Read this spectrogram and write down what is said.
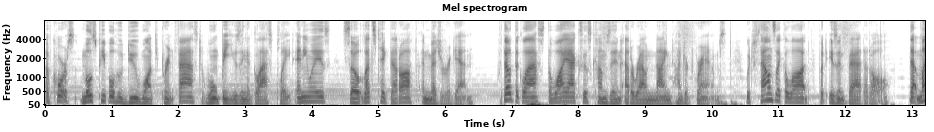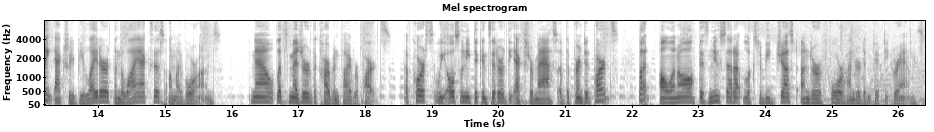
Of course, most people who do want to print fast won't be using a glass plate anyways, so let's take that off and measure again. Without the glass, the y-axis comes in at around 900 grams, which sounds like a lot, but isn't bad at all. That might actually be lighter than the y-axis on my Vorons. Now, let's measure the carbon fiber parts. Of course, we also need to consider the extra mass of the printed parts, but all in all, this new setup looks to be just under 450 grams.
